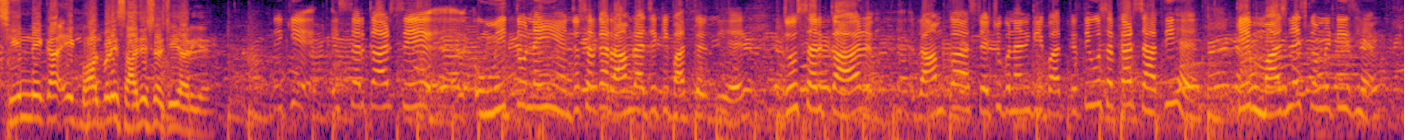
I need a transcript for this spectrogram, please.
छीनने का एक बहुत बड़ी साजिश रची जा रही है? देखिए, इस सरकार से उम्मीद तो नहीं है। जो सरकार राम राज्य की बात करती है, जो सरकार राम का स्टैचू बनाने के लिए बात करती है, वो सरकार चाहती है कि मार्जिनलाइज कम्युनिटीज़ हैं।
